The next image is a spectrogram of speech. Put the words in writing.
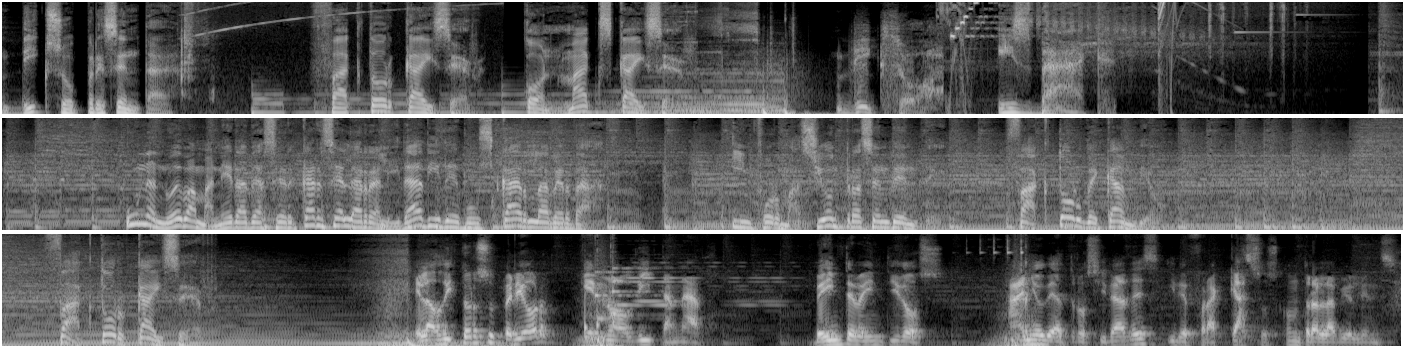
Dixo presenta Factor Kaiser con Max Kaiser. Dixo is back. Una nueva manera de acercarse a la realidad y de buscar la verdad. Información trascendente. Factor de cambio. Factor Kaiser. El auditor superior que no audita nada. 2022. Año de atrocidades y de fracasos contra la violencia.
